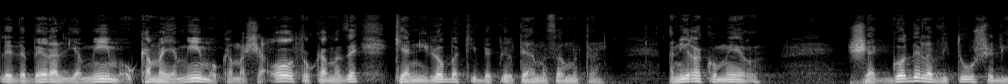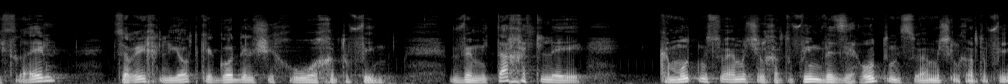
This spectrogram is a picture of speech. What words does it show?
לדבר על ימים, או כמה ימים, או כמה שעות, או כמה זה, כי אני לא בקיא בפרטי המשא ומתן. אני רק אומר שהגודל הוויתור של ישראל צריך להיות כגודל שחרור החטופים. ומתחת לכמות מסוימת של חטופים וזהות מסוימת של חטופים,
